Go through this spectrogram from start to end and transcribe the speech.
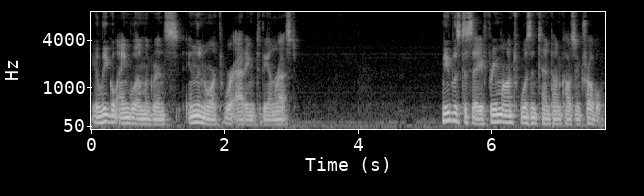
illegal Anglo immigrants in the north were adding to the unrest. Needless to say, Fremont was intent on causing trouble.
